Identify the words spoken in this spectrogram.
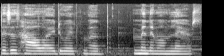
This is how i do it with minimum layers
